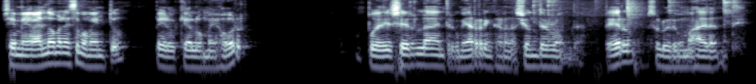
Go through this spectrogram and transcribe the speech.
se me va el nombre en este momento, pero que a lo mejor puede ser la, entre comillas, reencarnación de Ronda. Pero eso lo veremos más adelante.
